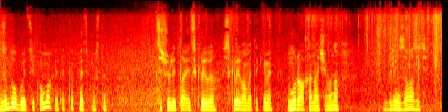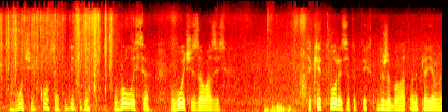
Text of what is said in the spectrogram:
Задовбують ці комахи, так капець просто. Це що літають з, крила, з кривами такими мураха наче, воно, блін, залазить в очі, в коси, куди тільки волосся, в очі залазить. Таке твориться, тут їх дуже багато, неприємно,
